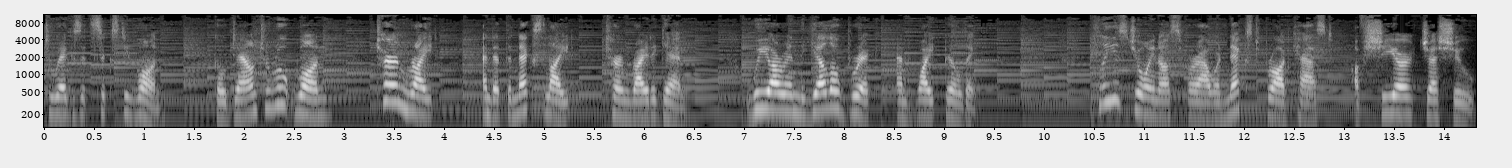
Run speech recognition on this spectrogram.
to exit 61, go down to Route 1, turn right, and at the next light, turn right again. We are in the yellow brick and white building. Please join us for our next broadcast of Shear Jashub.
